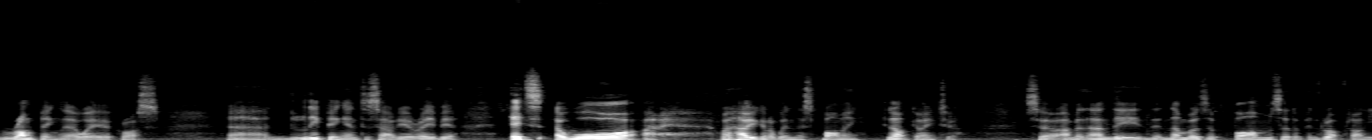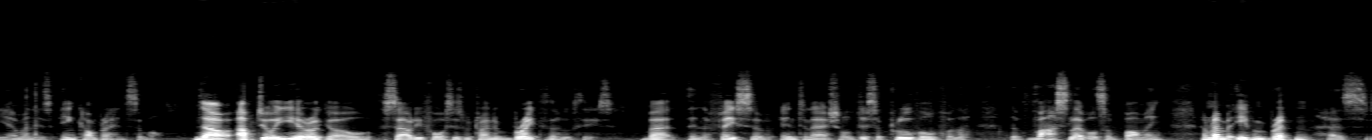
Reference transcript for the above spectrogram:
romping their way across, uh, leaping into Saudi Arabia. It's a war well, how are you going to win this bombing? You're not going to. So, I mean, and the, the numbers of bombs that have been dropped on Yemen is incomprehensible. Now, up to a year ago, the Saudi forces were trying to break the Houthis. But in the face of international disapproval for the, the vast levels of bombing, and remember, even Britain has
